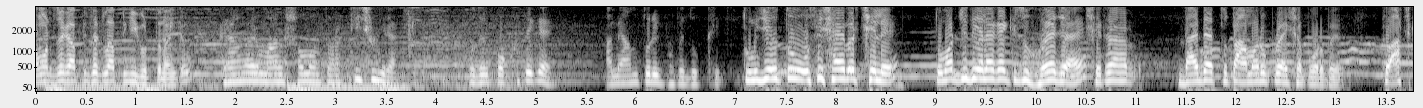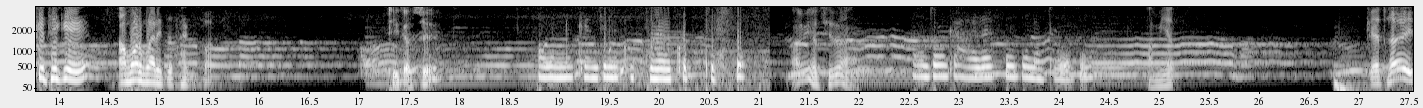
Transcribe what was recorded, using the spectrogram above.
আমার জায়গায় আপনি থাকলে আপনি কি করতেন আঙ্কেল? গ্রামের মান সম্মান তোরা কিছুই রাখি না। ওদের পক্ষ থেকে আমি আন্তরিকভাবে দুঃখিত। তুমি যেহেতু ওসি সাহেবের ছেলে তোমার যদি এলাকায় কিছু হয়ে যায় সেটার দায় দায়িত্ব তো আমার উপরে এসে পড়বে। তো আজকে থেকে আমার বাড়িতে থাকবা। ঠিক আছে। আমার কেন জানি খুব ভয় করতেছে। আমি আছি না। আমি তোমাকে হারাই ফেলব না তো বাবু। আমি আর কেঠা এই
